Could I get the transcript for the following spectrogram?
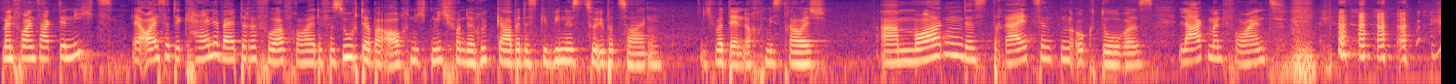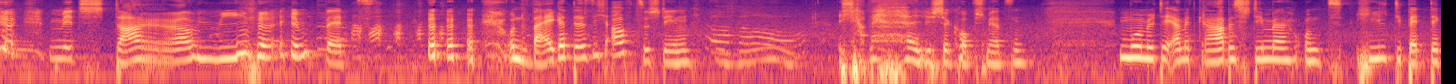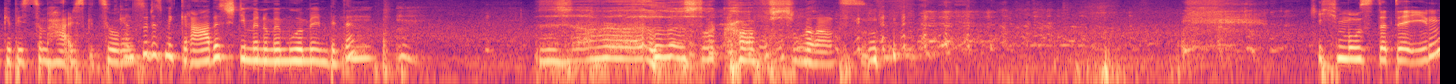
Mein Freund sagte nichts. Er äußerte keine weitere Vorfreude, versuchte aber auch nicht, mich von der Rückgabe des Gewinnes zu überzeugen. Ich war dennoch misstrauisch. Am Morgen des 13. Oktobers lag mein Freund mit starrer Miene im Bett und weigerte sich aufzustehen. Ich habe höllische Kopfschmerzen, murmelte er mit Grabesstimme und hielt die Bettdecke bis zum Hals gezogen. Kannst du das mit Grabesstimme nochmal murmeln, bitte? Ich habe so Kopfschmerzen. Ich musterte ihn.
